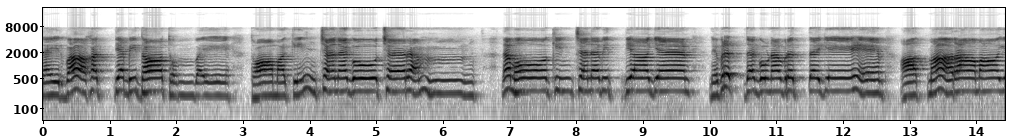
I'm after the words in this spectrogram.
नैर्वाहत्यभिधातुं वै त्वामकिञ्चन गोचरम् नमो किञ्चन विद्याय निवृत्तगुणवृत्तये आत्मा रामाय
